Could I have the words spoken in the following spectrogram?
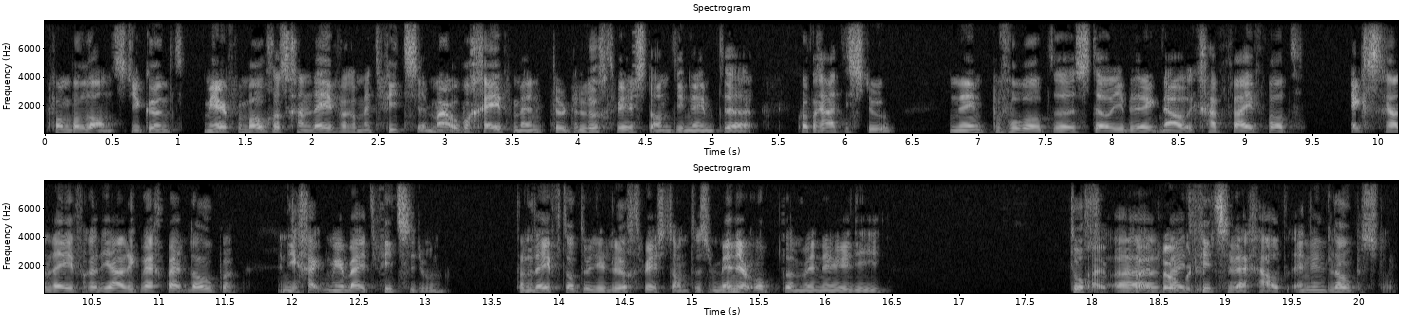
van balans. Je kunt meer vermogens gaan leveren met fietsen. Maar op een gegeven moment, door de luchtweerstand, die neemt eh, kwadratisch toe. Neemt bijvoorbeeld, eh, stel je bedenkt, nou ik ga 5 watt extra leveren. Die haal ik weg bij het lopen. En die ga ik meer bij het fietsen doen dan levert dat door die luchtweerstand dus minder op dan wanneer je die toch Bij- eh, bij het bij, het doet. fietsen weghaalt en in het lopen stopt.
